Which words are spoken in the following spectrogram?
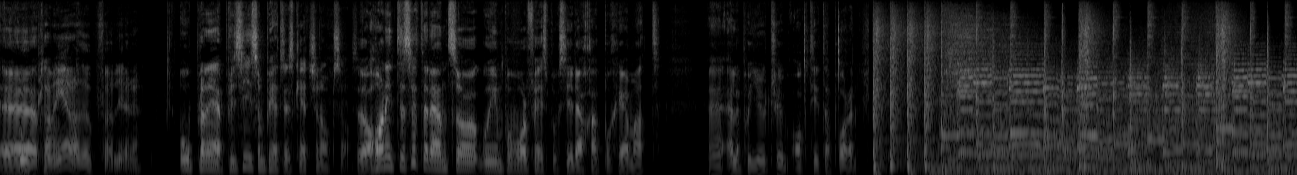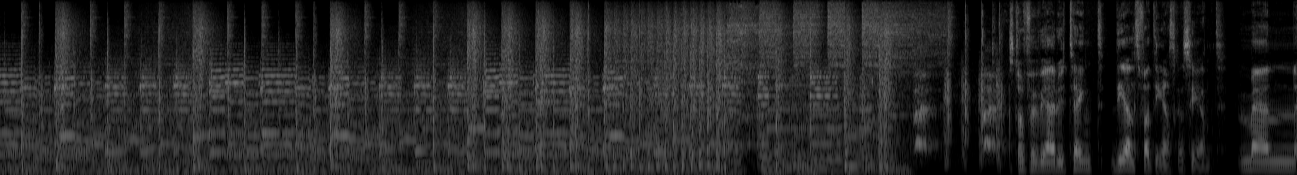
Oplanerad uppföljare. oplanerat, precis som P3-sketchen också. Så har ni inte sett den än så gå in på vår Facebook-sida, Schack på schemat, eller på YouTube och titta på den. Stoffe, vi hade ju tänkt, dels för att det är ganska sent, men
